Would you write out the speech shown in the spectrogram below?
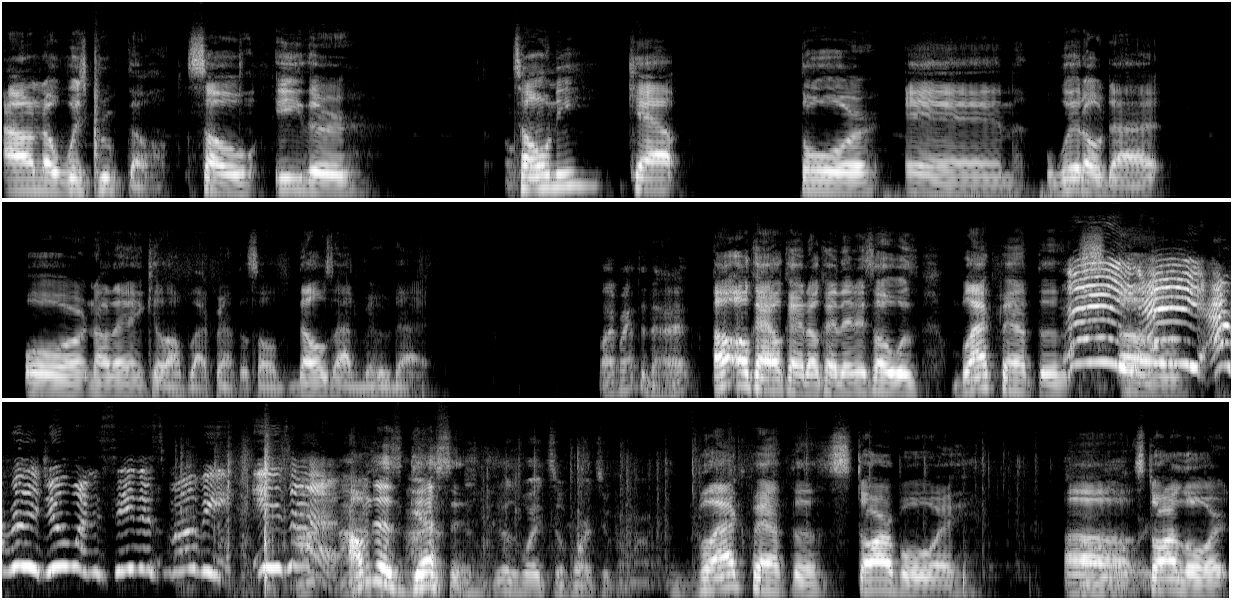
I don't know which group though. So either Okay. Tony, Cap, Thor, and Widow died, or no, they didn't kill off Black Panther. So those had to be who died. Black Panther died. Oh, okay, okay, okay. Then so it was Black Panther. Hey, uh, hey! I really do want to see this movie. Ease I- up. I- I'm just I- guessing. Just, just wait till part two come out. Black Panther, Starboy, uh, Star-Lord. Star Lord.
